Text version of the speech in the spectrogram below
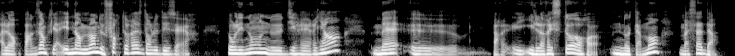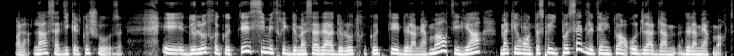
Alors, par exemple, il y a énormément de forteresses dans le désert, dont les noms ne diraient rien, mais euh, il restaure notamment Masada. Voilà, là, ça dit quelque chose. Et de l'autre côté, symétrique de Masada, de l'autre côté de la mer Morte, il y a Macéronte, parce qu'il possède le territoire au-delà de la, mer Morte.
